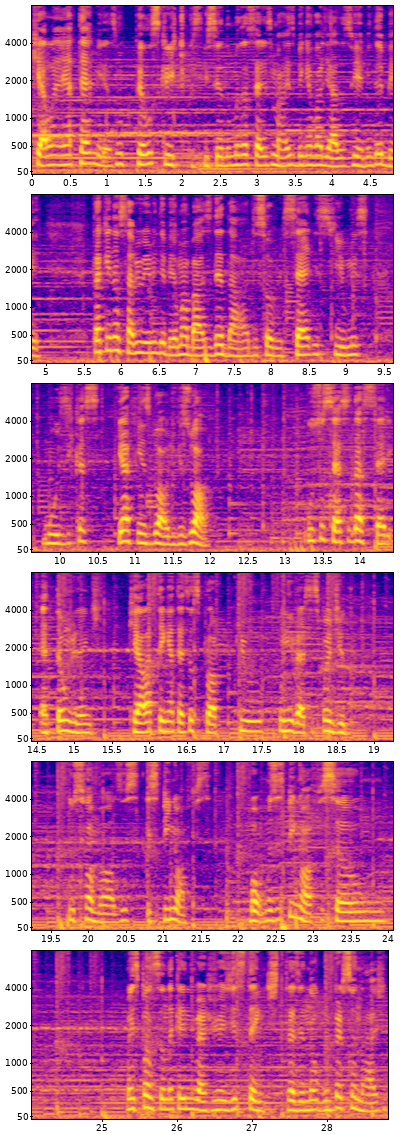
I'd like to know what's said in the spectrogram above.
que ela é até mesmo pelos críticos e sendo uma das séries mais bem avaliadas do IMDb. Para quem não sabe, o IMDb é uma base de dados sobre séries, filmes, músicas e afins do audiovisual. O sucesso da série é tão grande que ela tem até seus próprio universo expandido, os famosos spin-offs. Bom, os spin-offs são uma expansão daquele universo já existente, trazendo algum personagem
